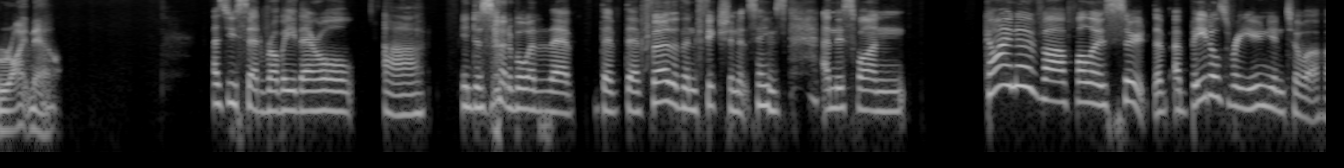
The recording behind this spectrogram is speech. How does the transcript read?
right now. As you said, Robbie, they're all uh, indiscernible whether they're, they're they're further than fiction, it seems. And this one kind of uh, follows suit. The, a Beatles reunion tour.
